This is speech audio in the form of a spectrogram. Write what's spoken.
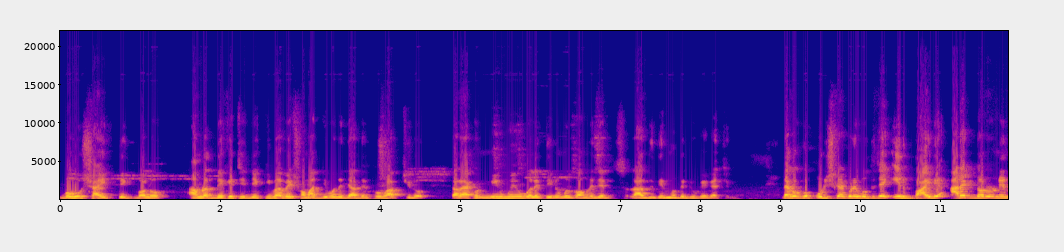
বহু সাহিত্যিক বলো, আমরা দেখেছি যে কীভাবে সমাজ জীবনে যাদের প্রভাব ছিল, তারা এখন মিউ মিউ বলে তৃণমূল কংগ্রেসের রাজনীতির মধ্যে ঢুকে গেছেন। দেখো, খুব পরিষ্কার করে বলতে চাই, এর বাইরে আরেক ধরনের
